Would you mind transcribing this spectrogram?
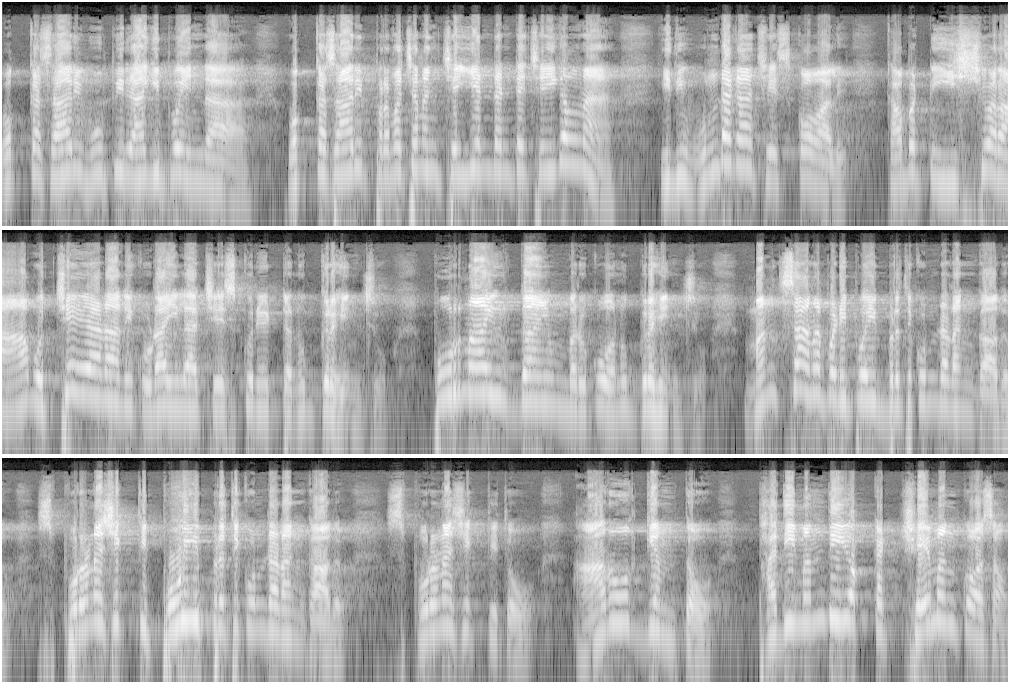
ఒక్కసారి ఊపిరి ఆగిపోయిందా? ఒక్కసారి ప్రవచనం చెయ్యండి అంటే చేయగలనా ఇది ఉండగా చేసుకోవాలి. కాబట్టి ఈశ్వర వచ్చే ఏడాది కూడా ఇలా చేసుకునేట్టు అనుగ్రహించు. పూర్ణాయుర్దాయం వరకు అనుగ్రహించు. మంచాన పడిపోయి బ్రతికుండడం కాదు. స్ఫురణశక్తి పోయి బ్రతికుండడం కాదు. స్ఫురణశక్తితో ఆరోగ్యంతో పది మంది యొక్క క్షేమం కోసం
